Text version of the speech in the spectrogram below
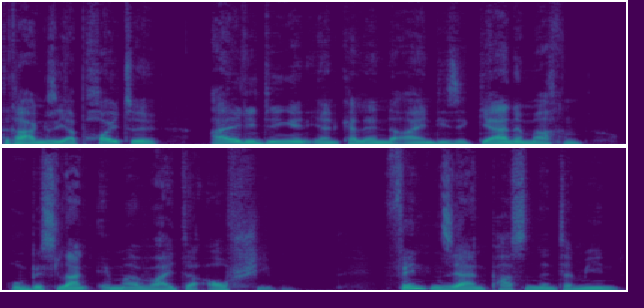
Tragen Sie ab heute all die Dinge in Ihren Kalender ein, die Sie gerne machen und bislang immer weiter aufschieben. Finden Sie einen passenden Termin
